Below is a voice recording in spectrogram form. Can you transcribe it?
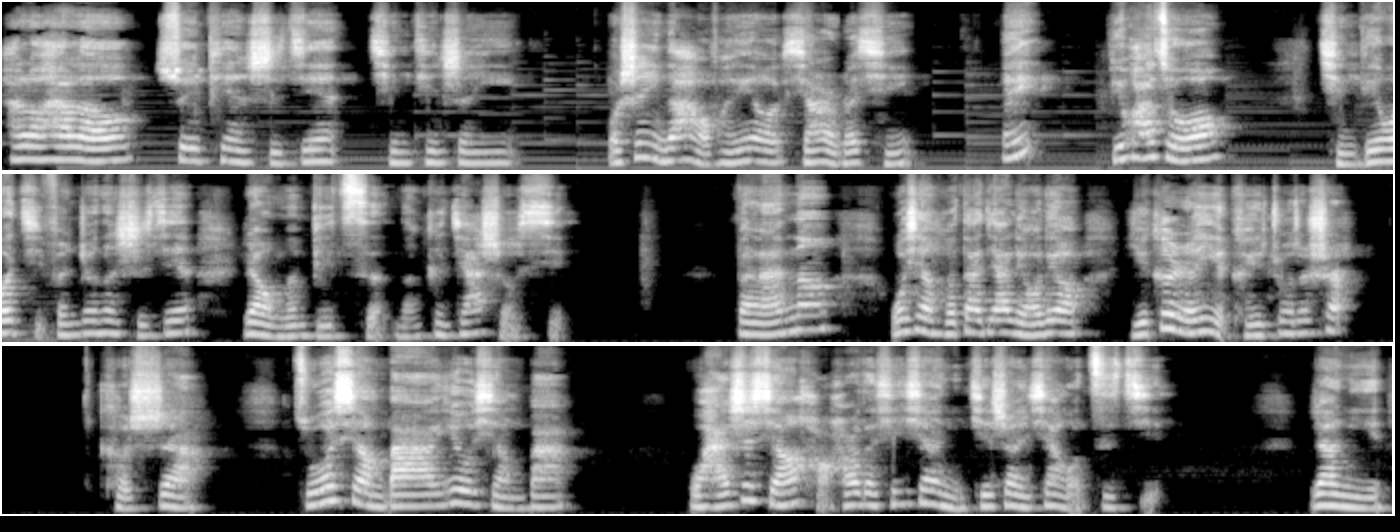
Hello Hello，碎片时间，倾听声音，我是你的好朋友小耳朵琴。哎，别划走哦，请给我几分钟的时间，让我们彼此能更加熟悉。本来呢，我想和大家聊聊一个人也可以做的事儿，可是啊，左想吧，右想吧，我还是想好好的先向你介绍一下我自己，让你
